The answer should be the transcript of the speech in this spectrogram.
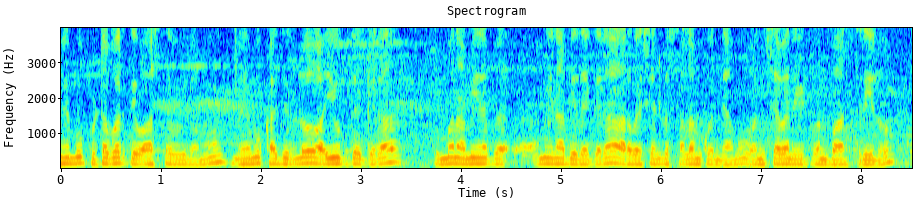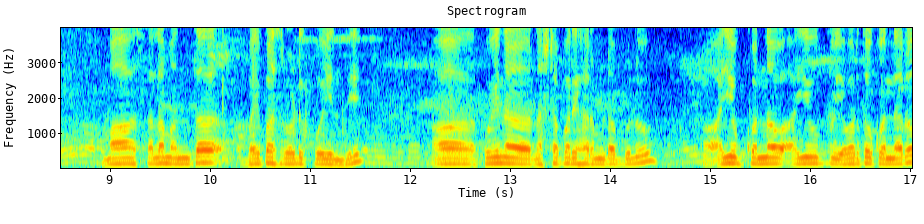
మేము పుట్టపర్తి వాస్తవ్యులము. మేము కదిరిలో అయూబ్ దగ్గర తుమ్మన అమీన అమీనాబీ దగ్గర అరవై సెంట్లు స్థలం కొన్నాము one seven eight one bar త్రీలో. మా స్థలం అంతా బైపాస్ రోడ్డుకి పోయింది. పోయిన నష్టపరిహారం డబ్బులు అయూబ్ కొన్న అయూబ్ ఎవరితో కొన్నారో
